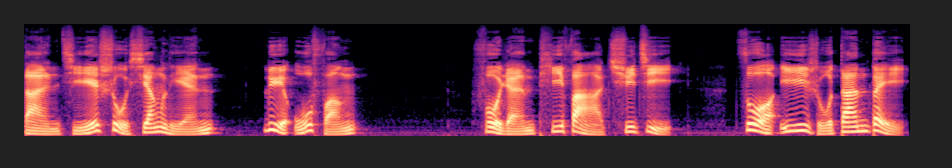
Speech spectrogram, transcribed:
但结束相连，略无缝。妇人披发屈髻，作衣如单被，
